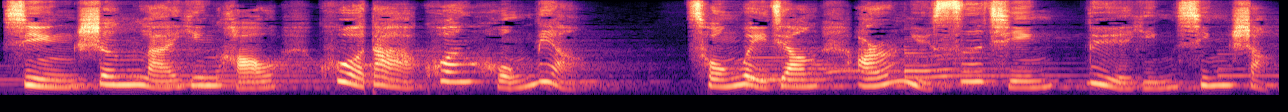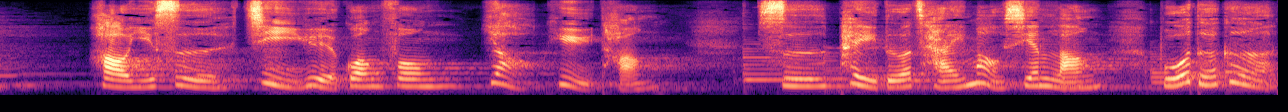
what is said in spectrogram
幸生来英豪，阔大宽宏量，从未将儿女私情略萦心上。好一似霁月光风耀玉堂，思配得才貌仙郎，博得个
